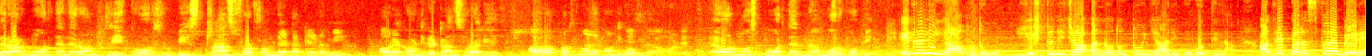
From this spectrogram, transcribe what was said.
there are more than around three crores rupees transfer from that academy ಅವ್ರ ಅಕೌಂಟ್ಗೆ ಟ್ರಾನ್ಸ್ಫರ್ ಆಗಿದೆ. ಅವರ ಪರ್ಸನಲ್ ಅಕೌಂಟ್ಗೆ ಹೋಗಿದೆ. ಆಲ್ಮೋಸ್ಟ್ ಮೋರ್ ದೆನ್ ಮೂರು ಕೋಟಿ. ಇದರಲ್ಲಿ ಯಾವುದು ಎಷ್ಟು ನಿಜ ಅನ್ನೋದಂತೂ ಯಾರಿಗೂ ಗೊತ್ತಿಲ್ಲ. ಆದ್ರೆ ಪರಸ್ಪರ ಬೇರೆ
